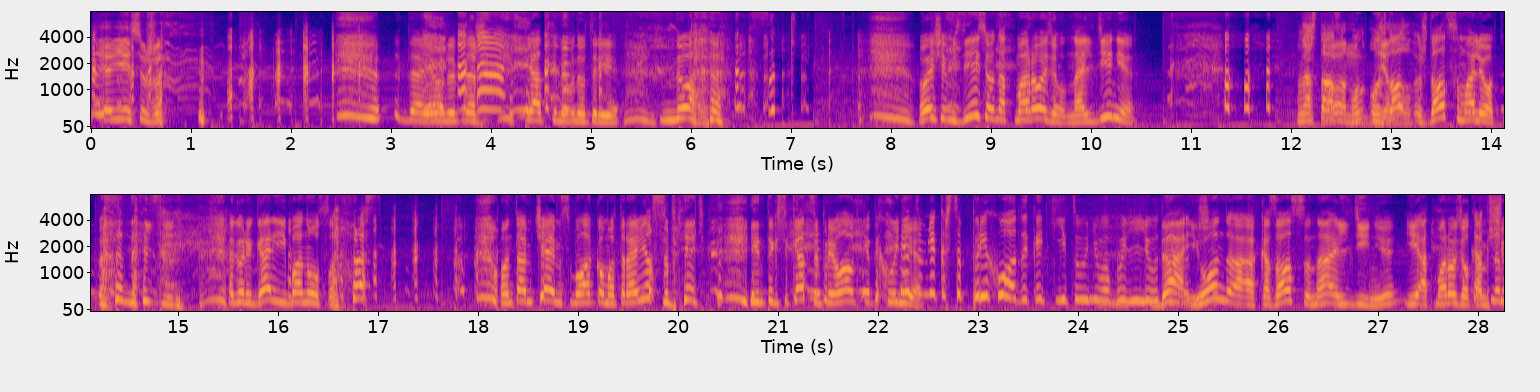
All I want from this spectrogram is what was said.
Я весь уже. Да, я уже даже пятками внутри. Но... В общем, здесь он отморозил на льдине. Он, остался, он он, он ждал, ждал самолет на льдине. Я говорю, Гарри ебанулся. Просто Он там чаем с молоком отравился, блядь. и Интоксикация привела вот к этой Это, хуйне. мне кажется, приходы какие-то у него были лютые. Да, и вообще. он а, оказался на льдине и отморозил Как там щеки,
